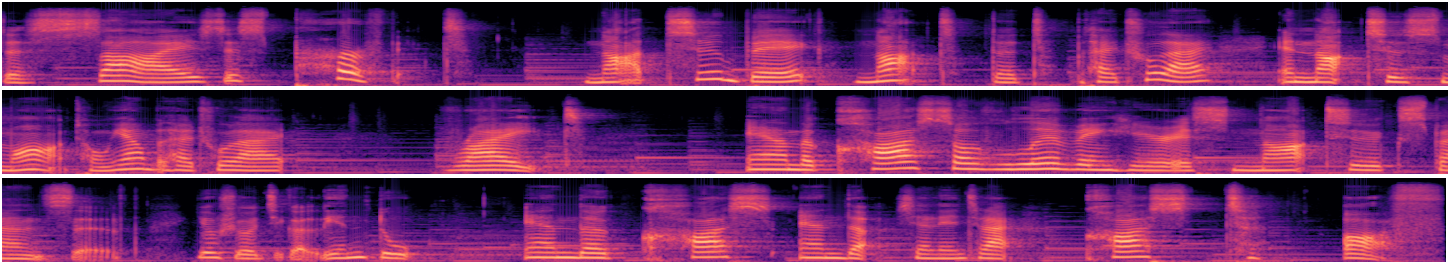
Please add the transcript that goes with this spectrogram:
The size is perfect. Not too big, not 的不太出来，and not too small 同样不太出来。 Right. And the cost of living here is not too expensive. 又是有几个连读。And the cost and 先连起来，cost of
